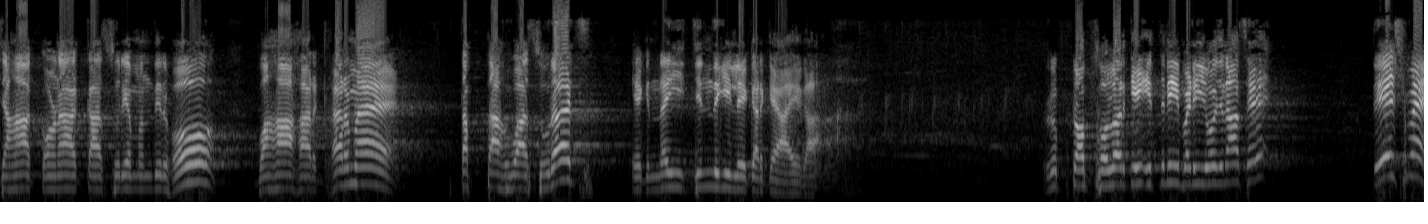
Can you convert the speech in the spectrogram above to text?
जहाँ कोणार्क का सूर्य मंदिर हो, वहाँ हर घर में तपता हुआ सूरज एक नई ज़िंदगी लेकर के आएगा। रूपटॉप सोलर की इतनी बड़ी योजना से देश में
